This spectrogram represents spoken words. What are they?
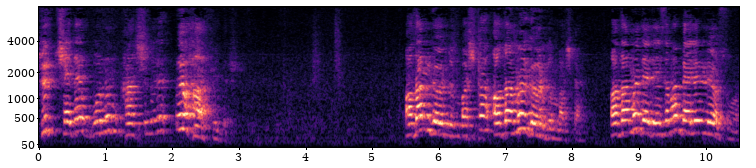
Türkçe'de bunun karşılığı ı harfidir. Adam gördüm başka, adamı gördüm başka. Adamı dediğin zaman belirliyorsun onu.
